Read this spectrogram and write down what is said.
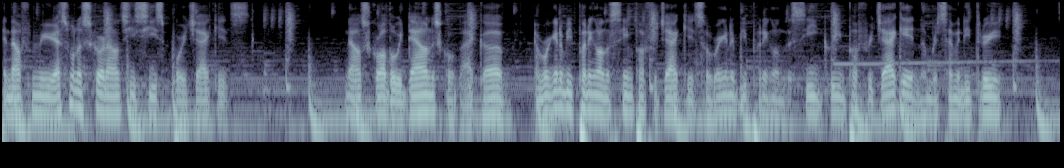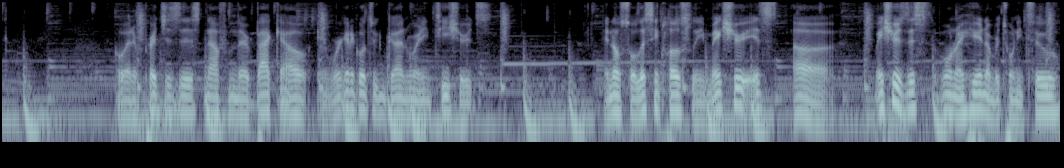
And now from here you just want to scroll down to you see sport jackets. Now scroll all the way down and scroll back up. And we're going to be putting on the same puffer jacket. So we're going to be putting on the sea green puffer jacket number 73 go ahead and purchase this now from there back out and we're to go to gun running t-shirts. And also listen closely. Make sure it's uh make sure it's this one right here number 22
